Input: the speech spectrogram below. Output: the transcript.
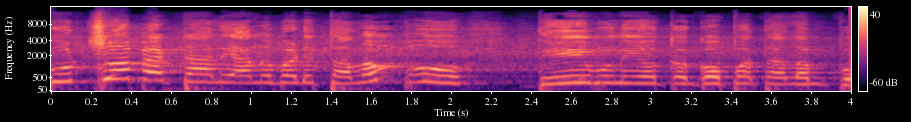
కూర్చోబెట్టాలి అనబడి తలంపు దేవుని యొక్క గొప్ప తలంపు.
